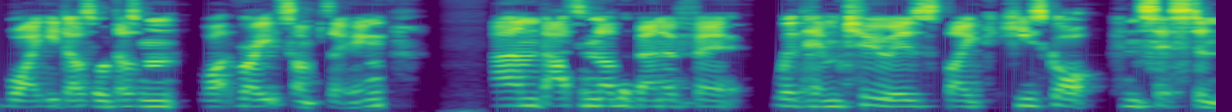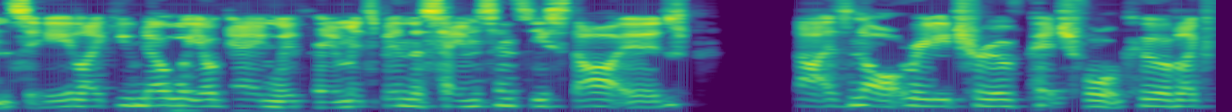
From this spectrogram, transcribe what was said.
why he does or doesn't rate something. And that's another benefit with him too is like he's got consistency. Like you know what you're getting with him. It's been the same since he started that is not really true of Pitchfork, who have like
